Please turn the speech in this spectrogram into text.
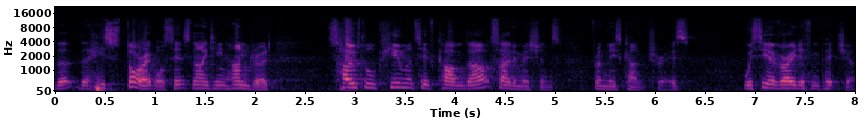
the, the historic, or since 1900, total cumulative carbon dioxide emissions from these countries, we see a very different picture.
